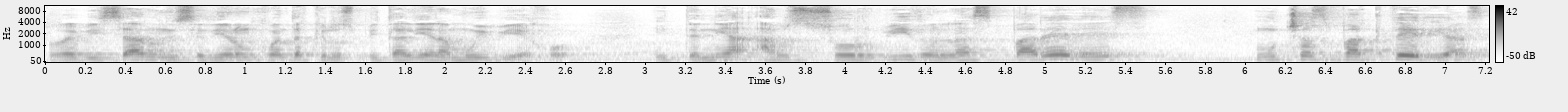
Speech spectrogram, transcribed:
revisaron y se dieron cuenta que el hospital ya era muy viejo y tenía absorbido en las paredes muchas bacterias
